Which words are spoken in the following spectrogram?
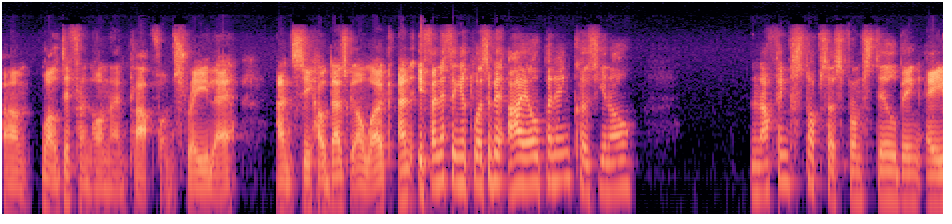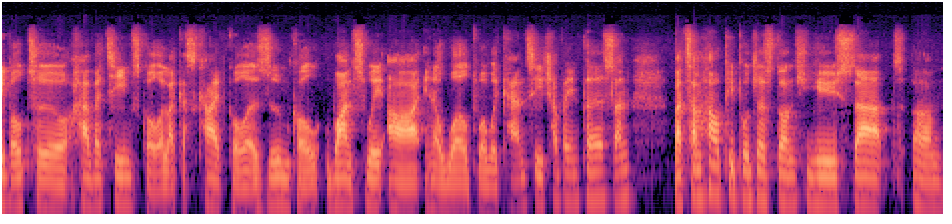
um, well, different online platforms, really, and see how that's going to work. And if anything, it was a bit eye opening because, you know, nothing stops us from still being able to have a Teams call or like a Skype call, a Zoom call once we are in a world where we can see each other in person. But somehow people just don't use that um,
